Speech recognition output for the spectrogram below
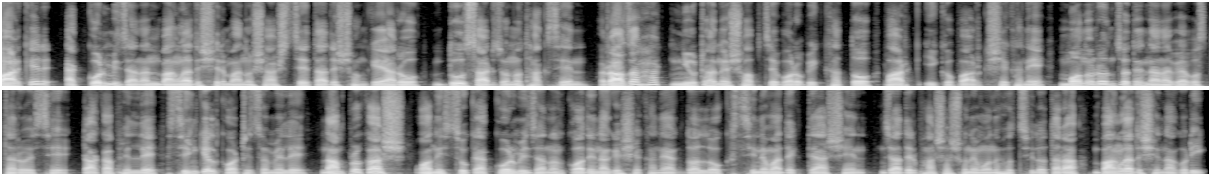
পার্কের এক কর্মী জানান, বাংলাদেশের মানুষ আসছে, তাদের সঙ্গে আরও দু চারজনও থাকছেন। রাজারহাট নিউটাউনের সবচেয়ে বড় বিখ্যাত পার্ক ইকো পার্ক। সেখানে মনোরঞ্জনের নানা ব্যবস্থা রয়েছে। টাকা ফেললে সিঙ্গেল কটেজও মেলে। নাম প্রকাশ অনিচ্ছুক এক কর্মী জানান, কদিন আগে সেখানে একদল লোক সিনেমা দেখতে আসেন, যাদের ভাষা শুনে মনে হচ্ছিল তারা বাংলাদেশের নাগরিক।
